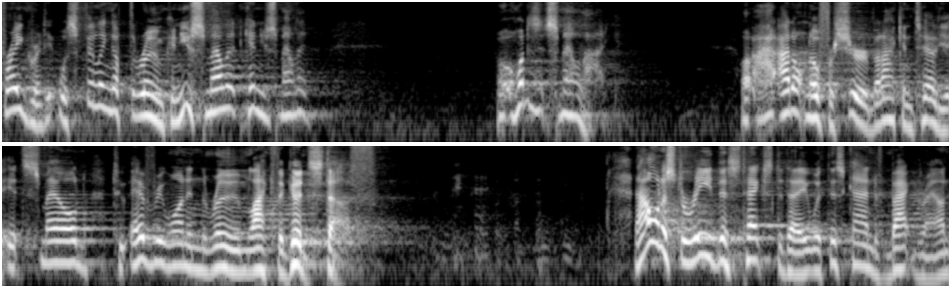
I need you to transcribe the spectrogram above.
fragrant, it was filling up the room. Can you smell it? Can you smell it? What does it smell like? Well, I, I don't know for sure, but I can tell you it smelled to everyone in the room like the good stuff. Now, I want us to read this text today with this kind of background,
